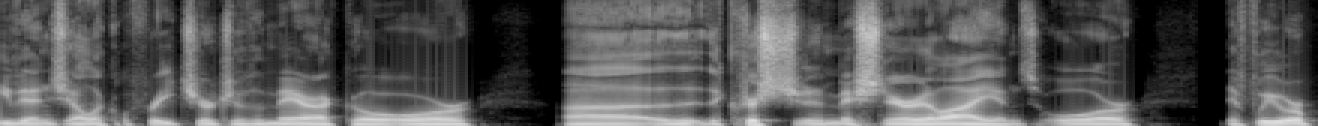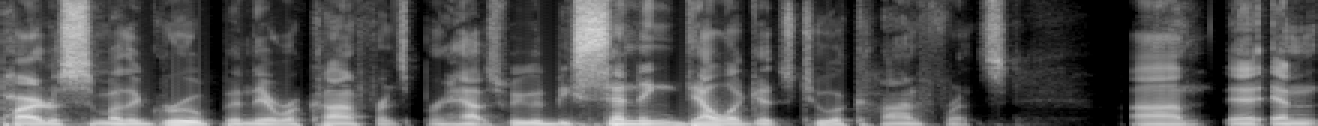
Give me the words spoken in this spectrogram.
Evangelical Free Church of America, or uh, the, the Christian Missionary Alliance, or if we were part of some other group and there were conference, perhaps we would be sending delegates to a conference. Um, and, and,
